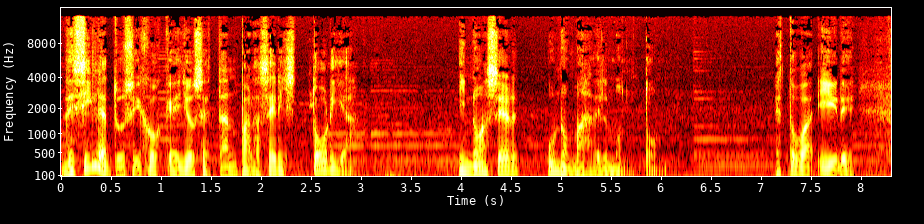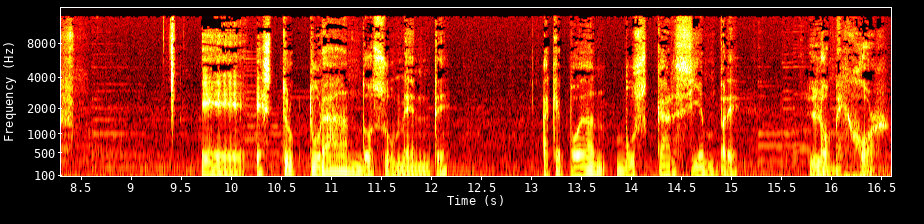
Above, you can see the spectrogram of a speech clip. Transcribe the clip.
Decile a tus hijos que ellos están para hacer historia y no hacer uno más del montón. Esto va a ir eh, estructurando su mente a que puedan buscar siempre lo mejor,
